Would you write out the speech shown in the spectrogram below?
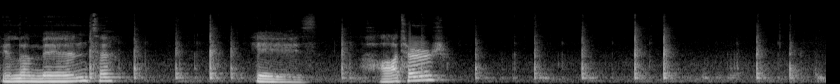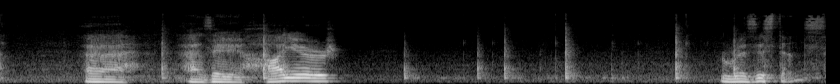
filament is hotter uh, has a higher resistance.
